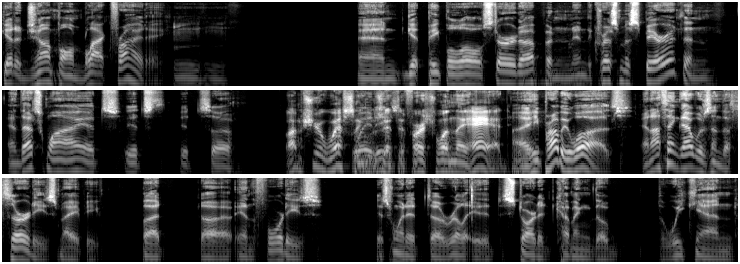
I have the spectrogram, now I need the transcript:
get a jump on Black Friday and get people all stirred up and in the Christmas spirit, and, and that's why it's it's it's. Uh, Well, I'm sure Wesley was is. at the first one they had. uh, he probably was, and I think that was in the 30s, maybe, but uh, in the 40s, is when it uh, really it started coming the the weekend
